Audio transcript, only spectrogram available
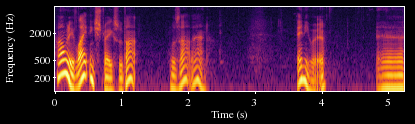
How many lightning strikes was that? Was that then? Anyway, uh,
